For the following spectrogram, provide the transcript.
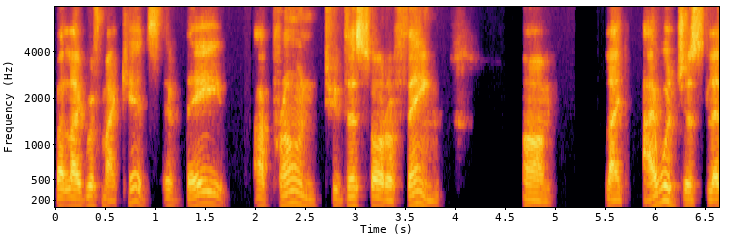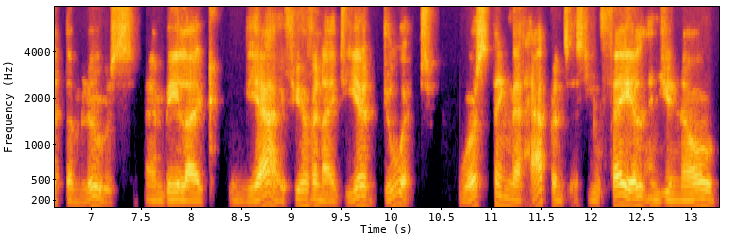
But like with my kids if they are prone to this sort of thing um like I would just let them loose and be like, yeah, if you have an idea, do it. Worst thing that happens is you fail and you know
